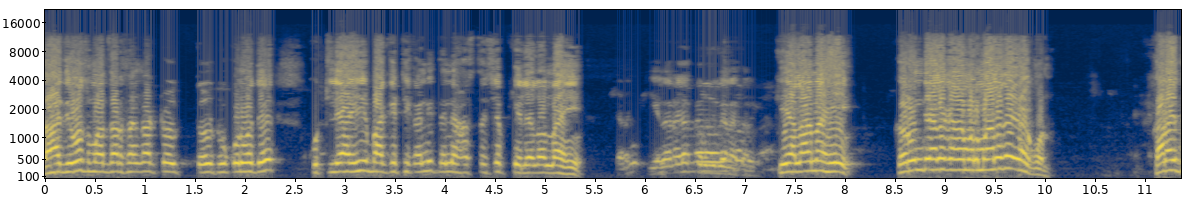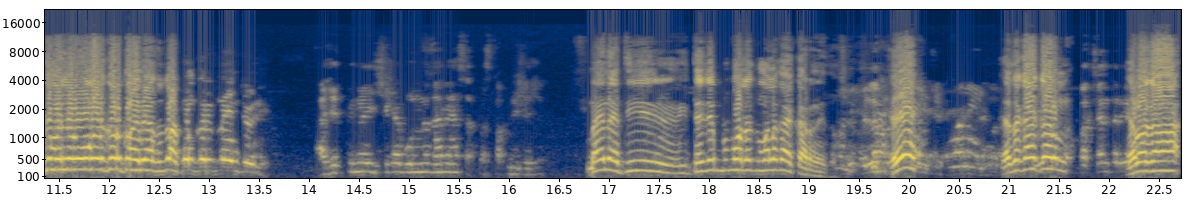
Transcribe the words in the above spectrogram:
दहा दिवस मतदारसंघात टळ तळ ठोकून होते. कुठल्याही बाकी ठिकाणी त्यांनी हस्तक्षेप केलेला नाही. केला नाही करून द्यायला काय आम्हाला? मला काय कोण? करायचं म्हणलं उघड करतो आम्ही. असं दाखवून करीत नाही. अजित काय बोलणं झालं नाही नाही. ती त्याच्या बोलत मला काय कारण आहे ए त्याचं काय कारण? हे बघा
